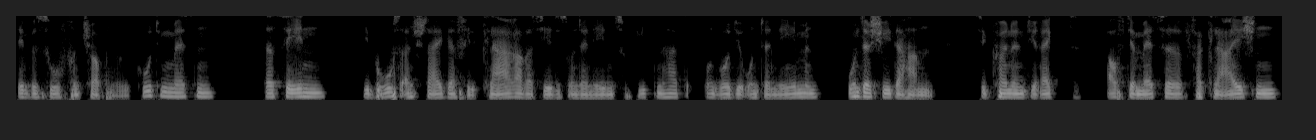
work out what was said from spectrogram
den Besuch von Job- und Recruiting-Messen. Da sehen die Berufsansteiger viel klarer, was jedes Unternehmen zu bieten hat und wo die Unternehmen Unterschiede haben. Sie können direkt auf der Messe vergleichen,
